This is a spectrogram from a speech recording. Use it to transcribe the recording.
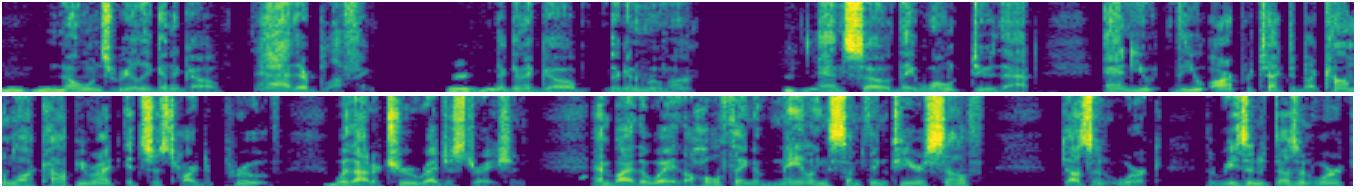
Mm-hmm. No one's really going to go, ah, they're bluffing. Mm-hmm. They're going to go, they're going to move on. Mm-hmm. And so they won't do that. And you, you are protected by common law copyright. It's just hard to prove without a true registration. And by the way, the whole thing of mailing something to yourself doesn't work. The reason it doesn't work,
